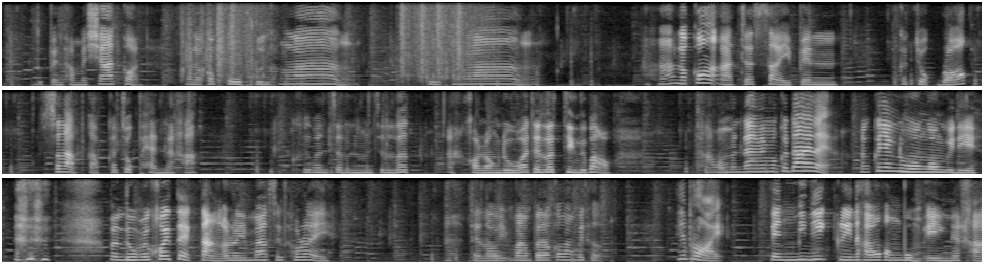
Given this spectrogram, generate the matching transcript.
ๆ ดูเป็นธรรมชาติก่อน แล้วก็ปูพื้นข้างล่าง ปูข้างล่างอะฮะ แล้วก็อาจจะใส่เป็นกระจกบล็อกสลับกับกระจกแผ่นนะคะ คือมันจะมันจะเลิศ อะ ขอลองดูว่าจะเลิศจริงหรือเปล่า ถามว่ามันได้ไหมมันก็ได้แหละ มันก็ยังดูงงอยู่ดี มันดูไม่ค่อยแตกต่างอะไรมากสักเท่าไหร่ แต่เราวางไปแล้วก็วางไปเถอะ เรียบร้อย เป็นมินิกรีนเฮาส์ของบุ๋มเองนะคะ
